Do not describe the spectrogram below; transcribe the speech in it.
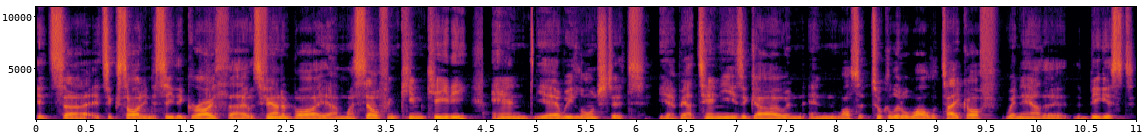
it's uh, it's exciting to see the growth. Uh, it was founded by uh, myself and Kim Keedy, and yeah, we launched it yeah about ten years ago. And and whilst it took a little while to take off, we're now the the biggest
